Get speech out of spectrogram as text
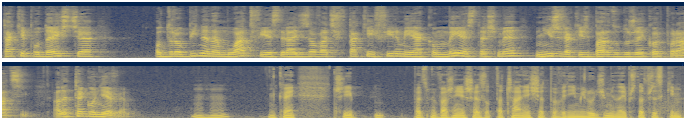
takie podejście odrobinę nam łatwiej jest realizować w takiej firmie, jaką my jesteśmy, niż w jakiejś bardzo dużej korporacji. Ale tego nie wiem. Mhm. Okej, okay. czyli powiedzmy ważniejsze jest otaczanie się odpowiednimi ludźmi, no i przede wszystkim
